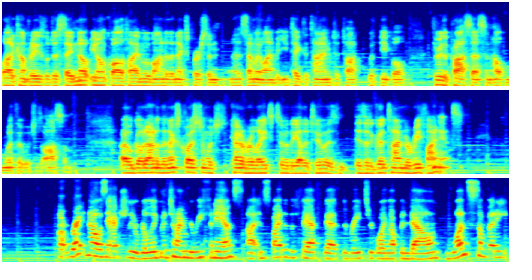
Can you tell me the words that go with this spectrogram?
A lot of companies will just say, nope, you don't qualify, and move on to the next person in the assembly line. But you take the time to talk with people through the process and help them with it, which is awesome. I will go down to the next question, which kind of relates to the other two is, is it a good time to refinance? Uh, right now is actually a really good time to refinance, uh, in spite of the fact that the rates are going up and down. Once somebody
